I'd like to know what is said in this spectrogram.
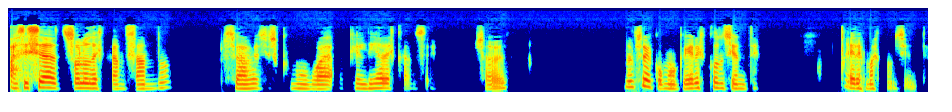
así sea solo descansando, ¿sabes? Es como "Guau, que el día descanse, ¿sabes? No sé, como que eres consciente, eres más consciente.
